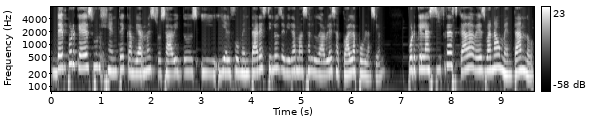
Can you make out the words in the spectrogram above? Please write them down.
¿Ven por qué es urgente cambiar nuestros hábitos y, el fomentar estilos de vida más saludables a toda la población? Porque las cifras cada vez van aumentando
